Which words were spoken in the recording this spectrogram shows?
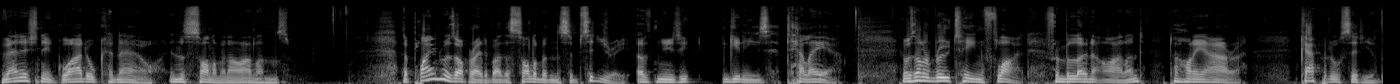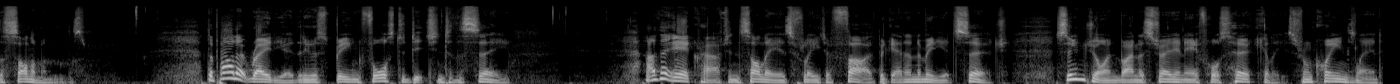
vanished near Guadalcanal in the Solomon Islands. The plane was operated by the Solomon subsidiary of New Guinea's Talair It was on a routine flight from Bellona Island to Honiara, capital city of the Solomons. The pilot radioed that he was being forced to ditch into the sea. Other aircraft in Solair's fleet of five began an immediate search, soon joined by an Australian Air Force Hercules from Queensland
